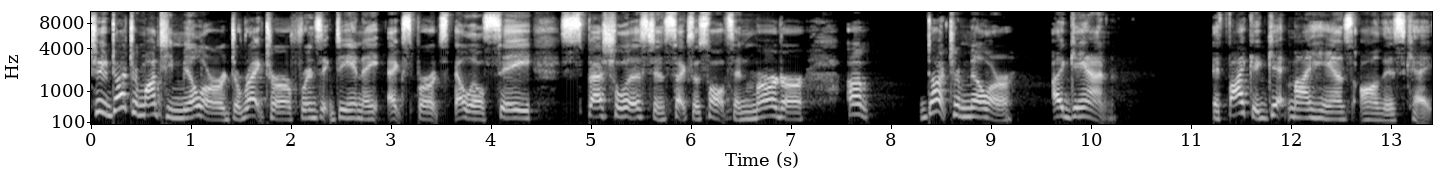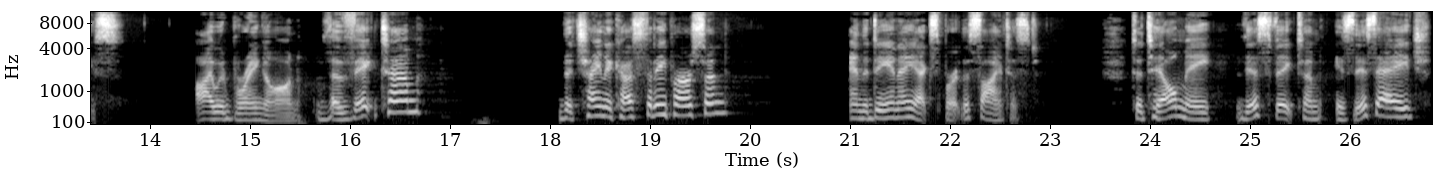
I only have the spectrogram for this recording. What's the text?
To Dr. Monty Miller, Director of Forensic DNA Experts LLC, specialist in sex assaults and murder. Um, Dr. Miller, again, if I could get my hands on this case, I would bring on the victim, the chain of custody person, and the DNA expert, the scientist, to tell me this victim is this age,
